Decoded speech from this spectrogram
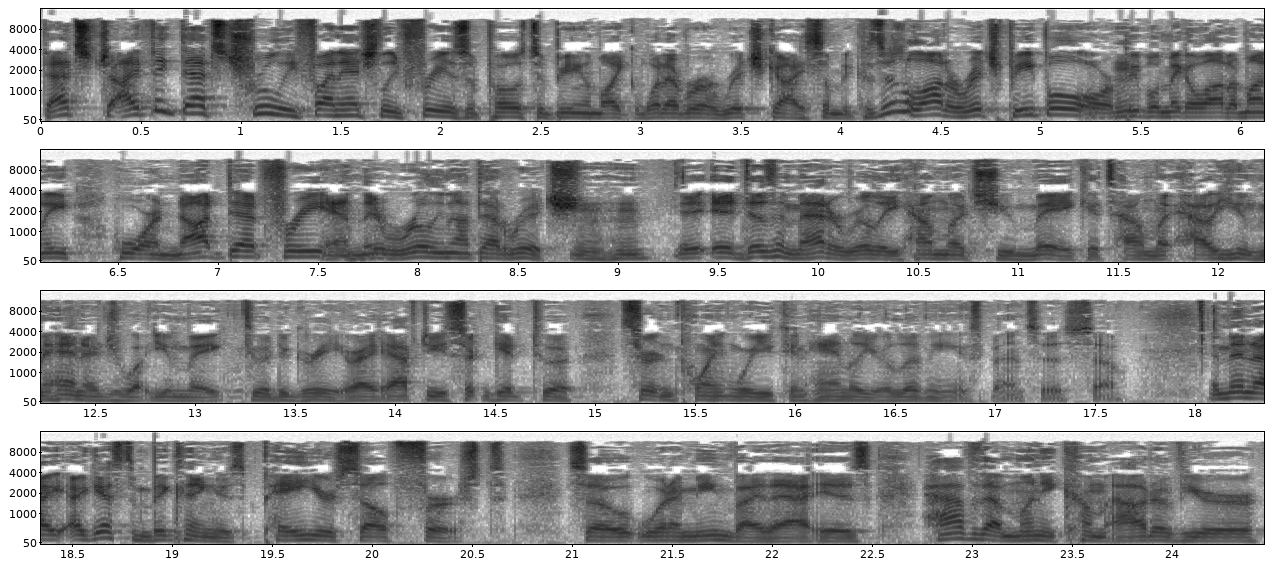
That's I think that's truly financially free as opposed to being like whatever a rich guy somebody because there's a lot of rich people or mm-hmm. people who make a lot of money who are not debt free and mm-hmm. they're really not that rich. Mm-hmm. It, it doesn't matter really how much you make; it's how mu- how you manage what you make to a degree, right? After you get to a certain point where you can handle your living expenses. So, and then I, I guess the big thing is pay yourself first. So, what I mean by that is have that money come out of your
